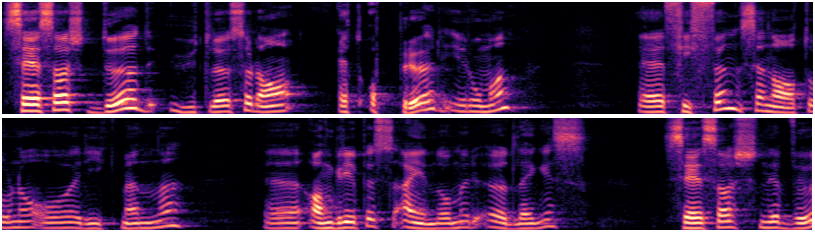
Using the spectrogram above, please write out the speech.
Cæsars død utløser da et opprør i Roma. Eh, fiffen, senatorene og rikmennene eh, angripes, eiendommer ødelegges. Cæsars nevø,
